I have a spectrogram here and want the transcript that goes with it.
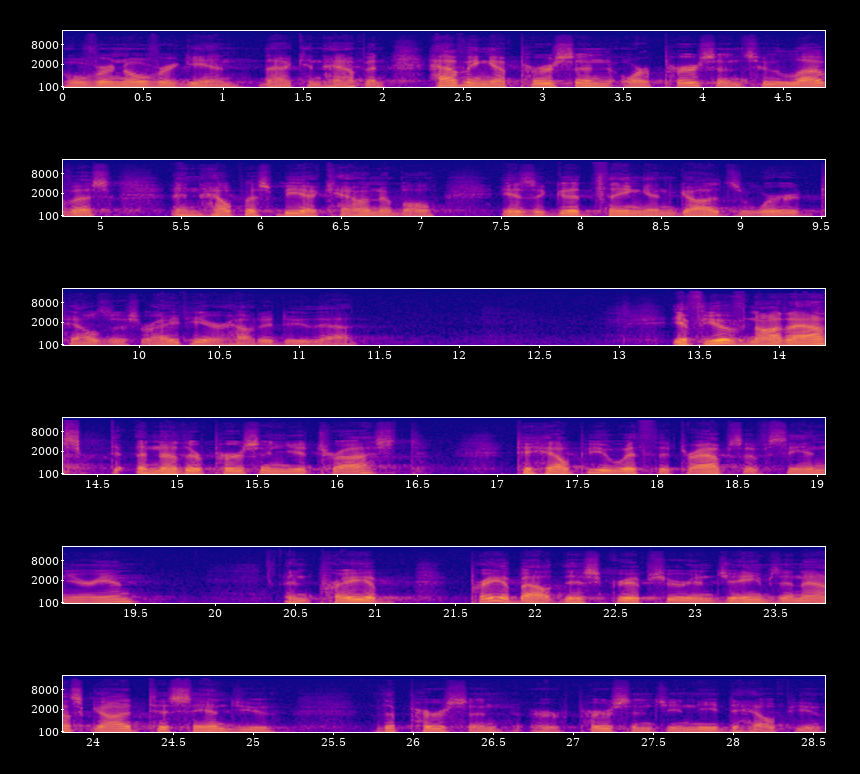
Over and over again, that can happen. Having a person or persons who love us and help us be accountable is a good thing, and God's Word tells us right here how to do that. If you have not asked another person you trust to help you with the traps of sin you're in, and pray, pray about this scripture in James and ask God to send you the person or persons you need to help you.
